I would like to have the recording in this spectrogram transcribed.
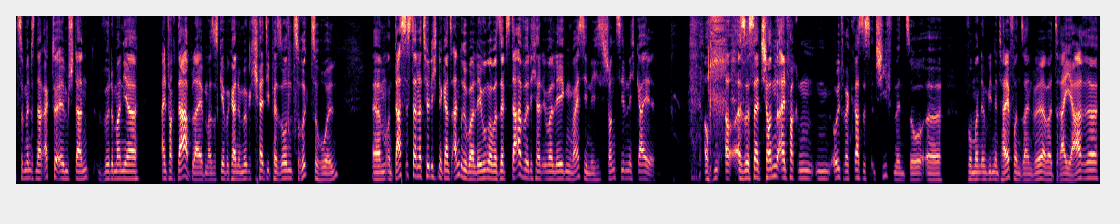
zumindest nach aktuellem Stand, würde man ja einfach da bleiben. Also es gäbe keine Möglichkeit, die Personen zurückzuholen. Ähm, und das ist dann natürlich eine ganz andere Überlegung, aber selbst da würde ich halt überlegen, weiß ich nicht, ist schon ziemlich geil. Auf, also ist halt schon einfach ein, ein ultra krasses Achievement, so, äh, wo man irgendwie ein Teil von sein will, aber drei Jahre,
